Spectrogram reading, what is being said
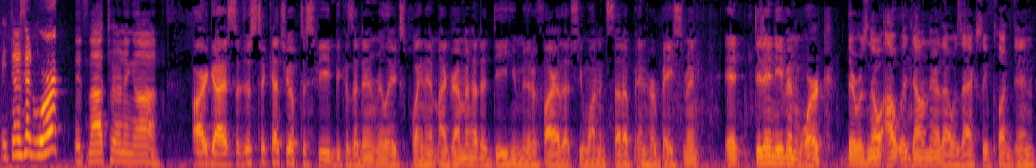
It doesn't work? It's not turning on. Alright guys, so just to catch you up to speed because I didn't really explain it, my grandma had a dehumidifier that she wanted set up in her basement. It didn't even work. There was no outlet down there that was actually plugged in,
